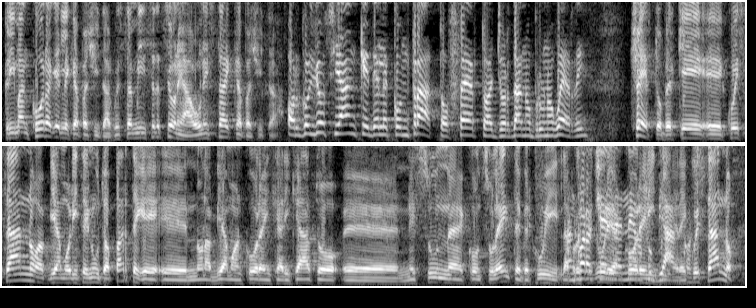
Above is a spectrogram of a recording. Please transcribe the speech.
prima ancora che le capacità. Questa amministrazione ha onestà e capacità. Orgogliosi anche del contratto offerto a Giordano Bruno Guerri? Certo, perché eh, quest'anno abbiamo ritenuto, a parte che eh, non abbiamo ancora incaricato eh, nessun consulente, per cui la ancora procedura è ancora in itinere, quest'anno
